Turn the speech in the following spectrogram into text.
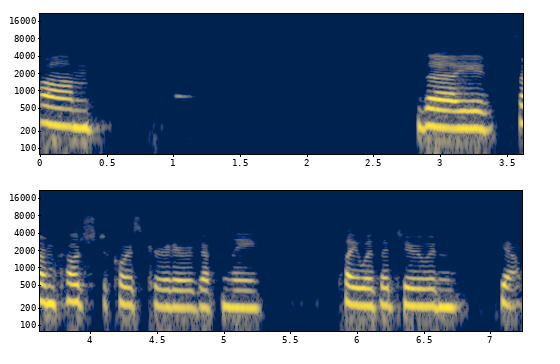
Um, the from coach to course creator definitely play with it too. And yeah.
